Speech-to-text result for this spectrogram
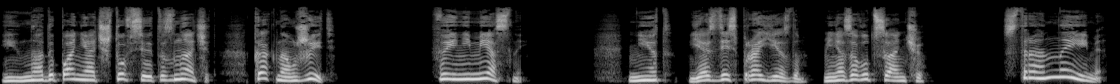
И надо понять, что все это значит, как нам жить». «Вы не местный». «Нет, я здесь проездом. Меня зовут Санчо». «Странное имя.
